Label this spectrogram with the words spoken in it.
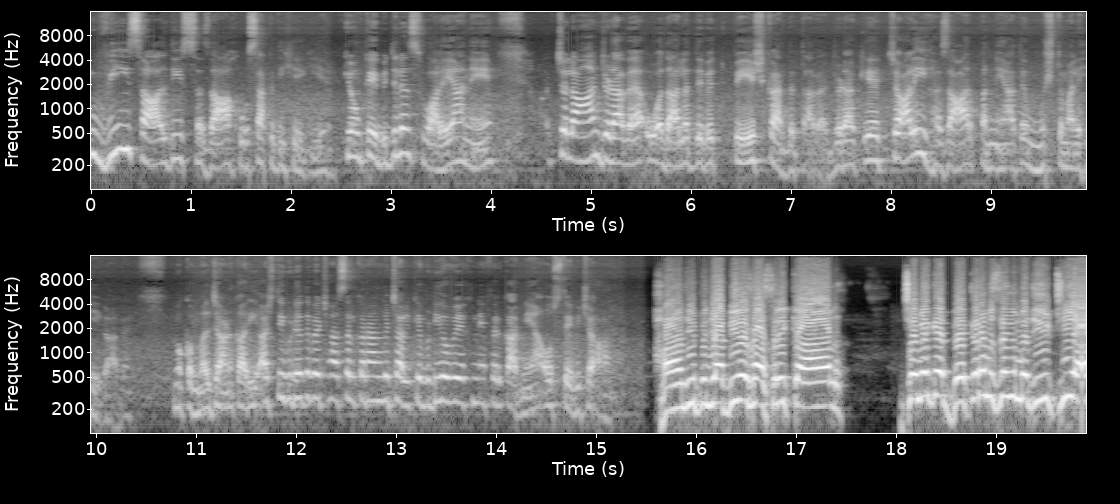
ਨੂੰ 20 ਸਾਲ ਦੀ ਸਜ਼ਾ ਹੋ ਸਕਦੀ ਹੈਗੀ ਹੈ ਕਿਉਂਕਿ ਵਿਜੀਲੈਂਸ ਵਾਲਿਆਂ ਨੇ ਚਲਾਨ ਜਿਹੜਾ ਵੈ, ਉਹ ਅਦਾਲਤ ਦੇ ਵਿੱਚ ਪੇਸ਼ ਕਰ ਦਿੱਤਾ ਵੈ, ਜਿਹੜਾ ਕਿ 40000 ਪੰਨਿਆਂ ਤੇ ਮੁਸ਼ਤਮਲ ਹੈਗਾ ਵੈ। ਮੁਕੰਮਲ ਜਾਣਕਾਰੀ ਅੱਜ ਦੀ ਵੀਡੀਓ ਦੇ ਵਿੱਚ ਹਾਸਲ ਕਰਾਂਗੇ। ਚੱਲ ਕੇ ਵੀਡੀਓ ਵੇਖਨੇ ਫਿਰ ਕਰਨੇ ਆ ਉਸ ਤੇ ਵਿਚਾਰ। ਹਾਂਜੀ, ਪੰਜਾਬੀਓ, ਸਤਿ ਸ੍ਰੀ ਅਕਾਲ। ਜਿਵੇਂ ਕਿ ਬਿਕਰਮ ਸਿੰਘ ਮਜੀਠੀਆ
